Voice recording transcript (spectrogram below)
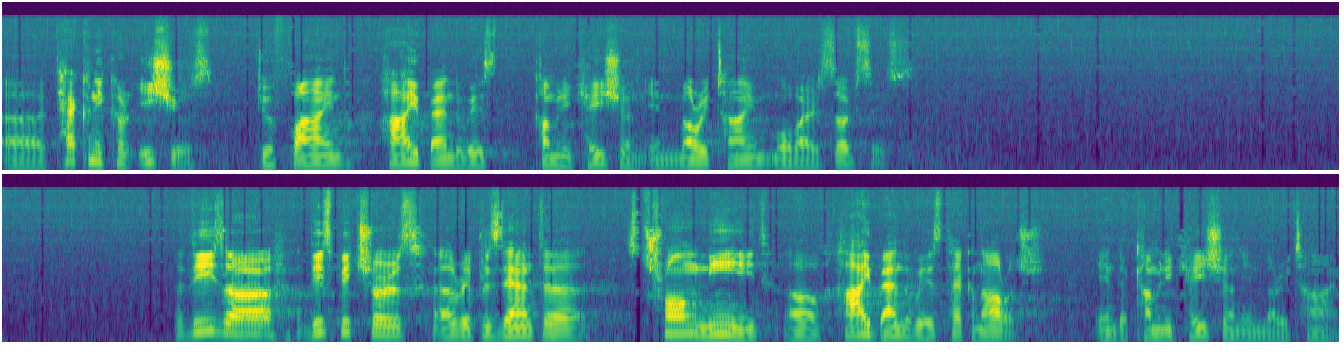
uh, technical issues to find high bandwidth communication in maritime mobile services. These, are, these pictures uh, represent a strong need of high bandwidth technology in the communication in maritime.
